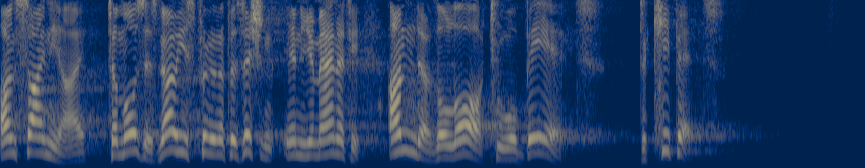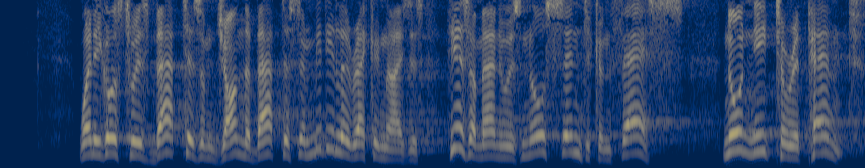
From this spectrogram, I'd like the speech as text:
on Sinai to Moses. Now he's put in a position in humanity under the law to obey it to keep it. When he goes to his baptism, John the Baptist immediately recognizes here's a man who has no sin to confess, no need to repent.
